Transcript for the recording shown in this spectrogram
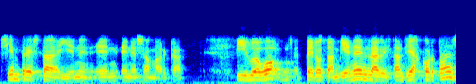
siempre está ahí en, en esa marca. Y luego, pero también en las distancias cortas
